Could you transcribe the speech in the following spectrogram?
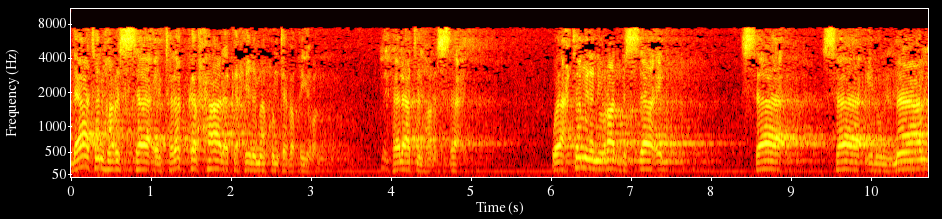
لا تنهر السائل تذكر حالك حينما كنت فقيرا فلا تنهر السائل. ويحتمل أن يراد بالسائل سائل المال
